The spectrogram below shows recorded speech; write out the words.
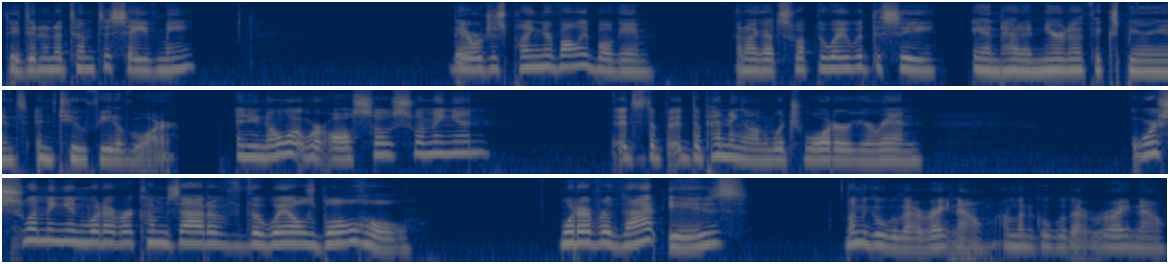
They didn't attempt to save me. They were just playing their volleyball game, and I got swept away with the sea and had a near death experience in two feet of water. And you know what we're also swimming in? It's de- depending on which water you're in. We're swimming in whatever comes out of the whale's blowhole. Whatever that is. Let me Google that right now. I'm going to Google that right now.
